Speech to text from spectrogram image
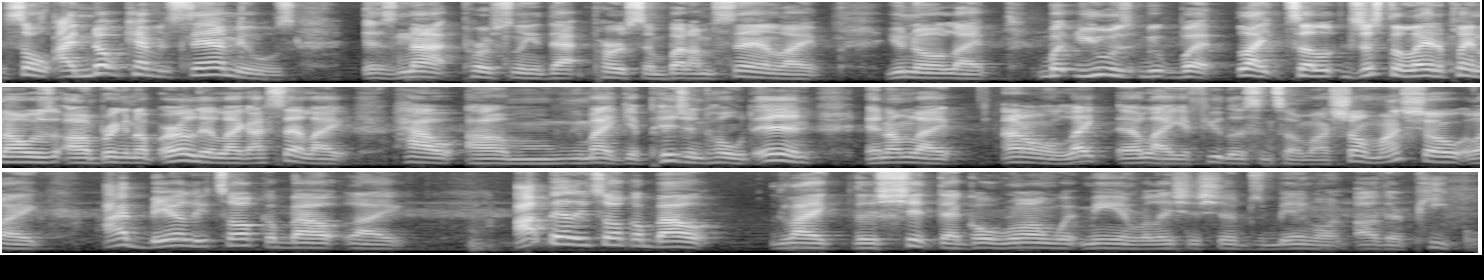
so I know Kevin Samuels is not personally that person, but I'm saying like you know like but you was but like to just to lay the plane I was uh, bringing up earlier like I said like how um you might get pigeonholed in and I'm like I don't like that like if you listen to my show my show like I barely talk about like I barely talk about like the shit that go wrong with me in relationships being on other people.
